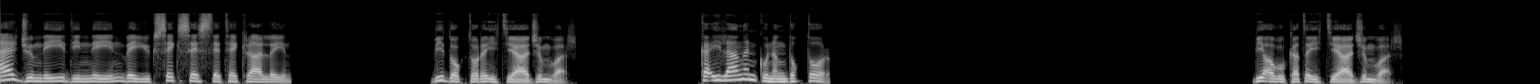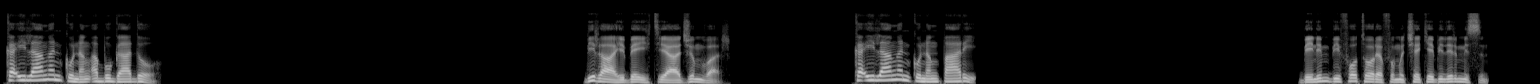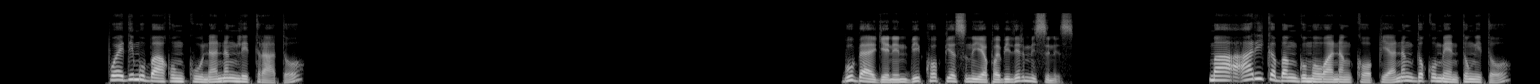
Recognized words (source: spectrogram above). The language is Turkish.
Her cümleyi dinleyin ve yüksek sesle tekrarlayın. Bir doktora ihtiyacım var. Kailangan ko ng doktor. Bir avukata ihtiyacım var. Kailangan ko ng abogado. Bir rahibe ihtiyacım var. Kailangan ko ng pari. Benim bir fotoğrafımı çekebilir misin? Pwede mo ba akong kunan ng litrato? Bu belgenin bir kopyasını yapabilir misiniz? Maaari ka bang gumawa ng kopya ng dokumentong ito?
